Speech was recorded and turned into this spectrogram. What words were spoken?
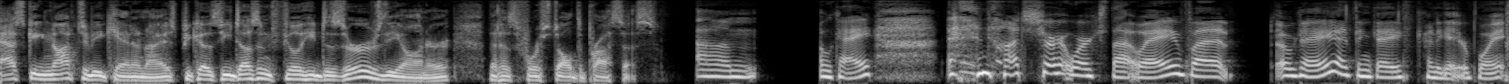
asking not to be canonized because he doesn't feel he deserves the honor that has forestalled the process. Um, okay. not sure it works that way, but okay. I think I kind of get your point.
